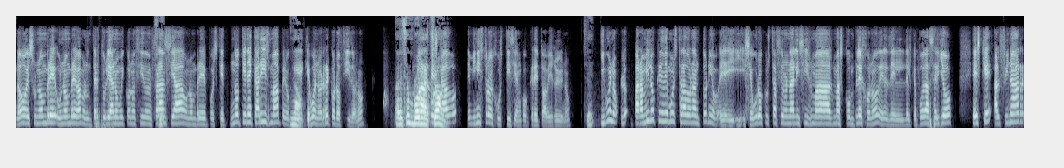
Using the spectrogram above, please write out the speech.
No, es un hombre, un hombre, vamos, un tertuliano muy conocido en Francia, un hombre pues que no tiene carisma, pero que, bueno, es reconocido, ¿no? Parece un borrachón. de ministro de Justicia en concreto, a ¿no? Y bueno, para mí lo que demuestra don Antonio, eh, y, seguro que usted hace un análisis más, más complejo ¿no? del, que pueda hacer yo, es que al final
